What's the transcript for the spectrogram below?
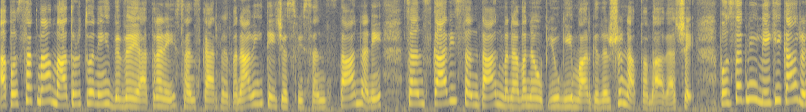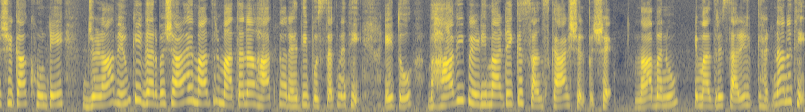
આ પુસ્તકમાં માતૃત્વની દિવ્ય યાત્રાને સંસ્કારમય બનાવી, તેજસ્વી સંસ્થાન અને સંસ્કારી સંતાન બનાવવાના ઉપયોગી માર્ગદર્શન આપવામાં આવ્યા છે. પુસ્તકની લેખિકા રશિકા ખૂંટે જણાવ્યું કે ગર્ભશાળા એ માત્ર માતાના હાથમાં રહેતી પુસ્તક નથી, એ તો ભાવિ પેઢી માટે એક સંસ્કાર શિલ્પ છે. માં બનવું એ માત્ર શારીરિક ઘટના નથી,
